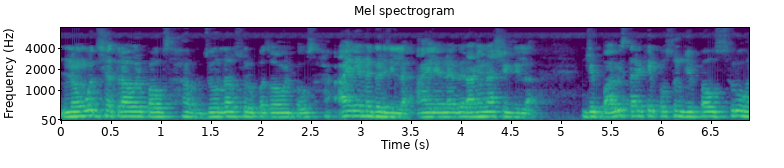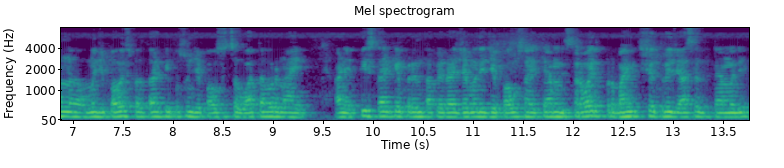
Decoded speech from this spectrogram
नव्वद क्षेत्रावर पाऊस हा जोरदार स्वरूपाचा वाहुणी पाऊस हा अहिल्यानगर जिल्हा अहिल्यानगर आणि नाशिक जिल्हा. जे बावीस तारखेपासून जे पाऊस सुरू होणं म्हणजे बावीस तारखेपासून जे पावसाचं वातावरण आहे आणि तीस तारखेपर्यंत आपल्या राज्यामध्ये जे पाऊस आहे त्यामध्ये सर्वात प्रभावित क्षेत्र जे असेल त्यामध्ये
